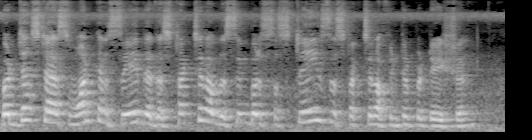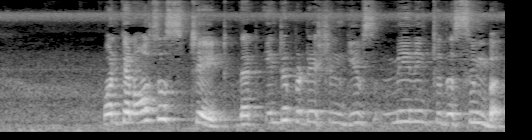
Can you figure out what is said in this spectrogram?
But just as one can say that the structure of the symbol sustains the structure of interpretation, one can also state that interpretation gives meaning to the symbol,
